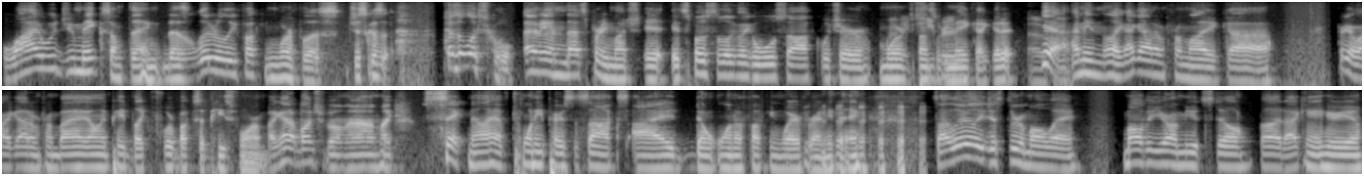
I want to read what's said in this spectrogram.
Why would you make something that's literally fucking worthless just because because it looks cool? I mean, that's pretty much it. It's supposed to look like a wool sock, which are more they expensive cheaper? to make. I get it. Okay. Yeah, I mean, like I got them from like uh, forget where I got them from, but I only paid like four bucks a piece for them. But I got a bunch of them, and I'm like, sick. Now I have twenty pairs of socks I don't want to fucking wear for anything. so I literally just threw them all away. Mulvey, you're on mute still, but I can't hear you.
